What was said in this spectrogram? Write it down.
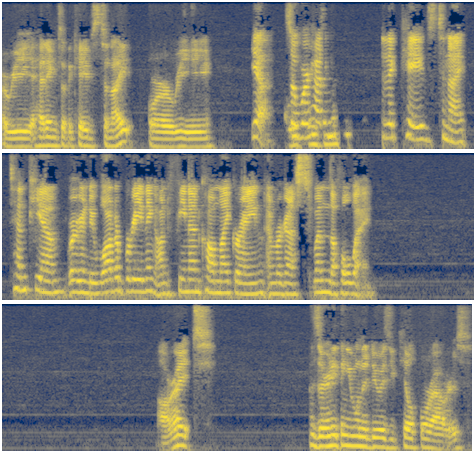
Are we heading to the caves tonight, or are we? yeah. So we we're going heading to the caves tonight, 10 p.m. We're gonna do water breathing on Fina and Calm Like Rain, and we're gonna swim the whole way. All right. Is there anything you want to do as you kill four hours?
